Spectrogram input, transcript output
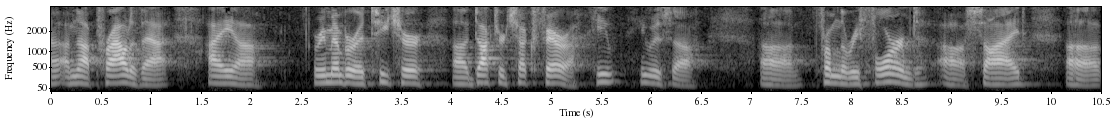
I'm not proud of that. I uh, remember a teacher, uh, Dr. Chuck Farah. He, he was uh, uh from the Reformed uh, side uh,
